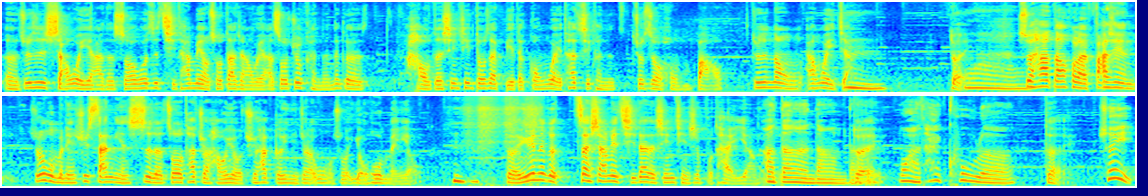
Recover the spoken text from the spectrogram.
嗯、呃就是小尾牙的时候，或是其他没有抽大奖尾牙的时候，就可能那个。好的星星都在别的宫位，他其实可能就只有红包，就是那种安慰奖。嗯，对，所以他到后来发现，就是我们连续三年试了之后，他觉得好有趣，他隔一年就来问我说有或没有。对，因为那个在下面期待的心情是不太一样的啊。当然，当然，当然。对，哇，太酷了。对，所以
